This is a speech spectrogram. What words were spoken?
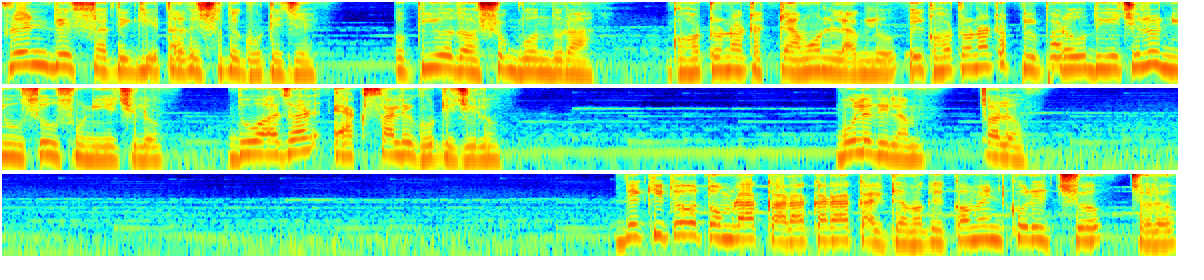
ফ্রেন্ডদের সাথে গিয়ে তাদের সাথে ঘটেছে। তো প্রিয় দর্শক বন্ধুরা ঘটনাটা কেমন লাগল? এই ঘটনাটা পেপারেও দিয়েছিল নিউজেও শুনিয়েছিল। দু এক সালে ঘটেছিল। বলে দিলাম, চলো। দেখি তো তোমরা কারা কারা কালকে আমাকে কমেন্ট করেছ। চলো,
